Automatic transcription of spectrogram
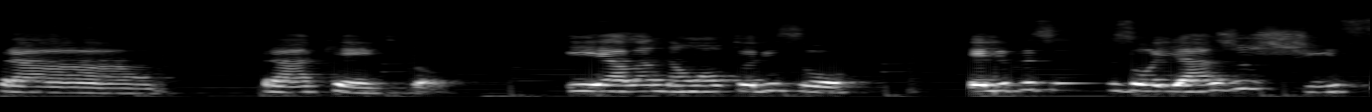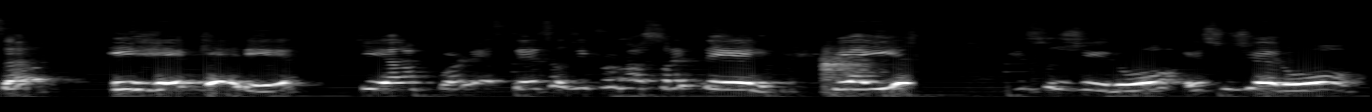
para para Cambridge e ela não autorizou. Ele precisou ir à justiça e requerer que ela fornecesse as informações dele. E aí isso gerou, isso gerou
